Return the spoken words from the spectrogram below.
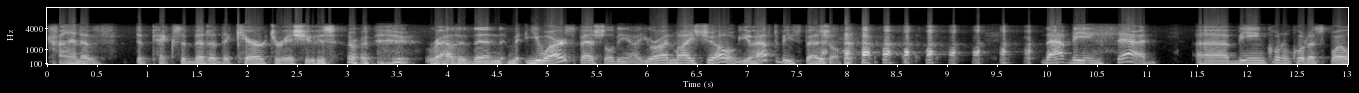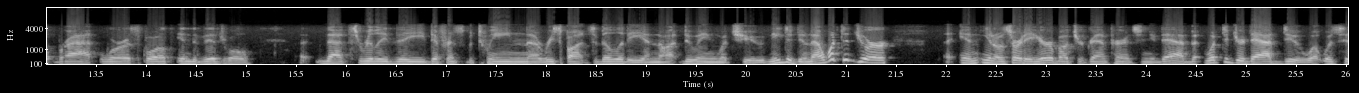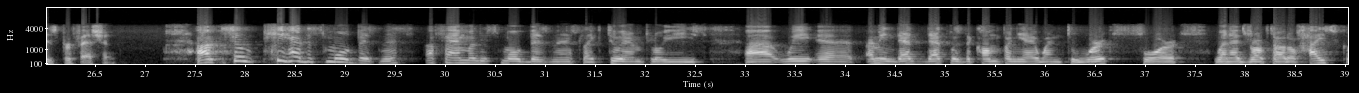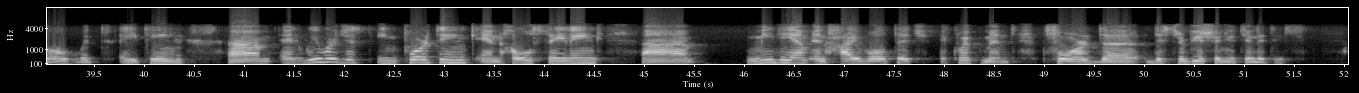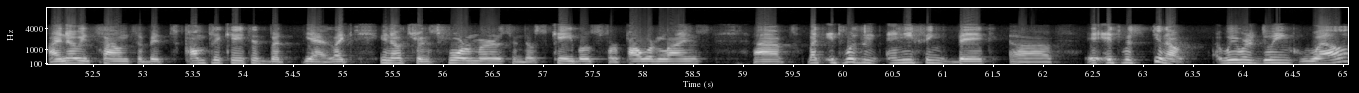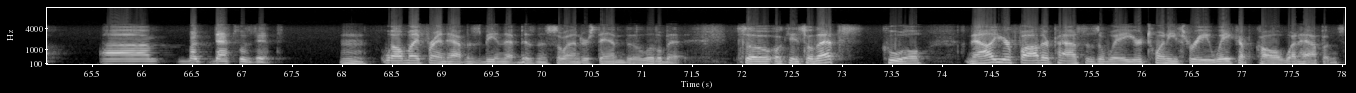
kind of depicts a bit of the character issues rather than you are special, you know, you're on my show. You have to be special. that being said, uh, being quote unquote a spoilt brat or a spoilt individual that's really the difference between uh, responsibility and not doing what you need to do. Now, what did your in you know sorry to hear about your grandparents and your dad, but what did your dad do? What was his profession? Um, so he had a small business, a family small business, like two employees. Uh, we, uh, I mean, that that was the company I went to work for when I dropped out of high school with 18, um, and we were just importing and wholesaling um, medium and high voltage equipment for the distribution utilities. I know it sounds a bit complicated, but yeah, like you know, transformers and those cables for power lines. Uh, but it wasn't anything big. Uh, it, it, was, you know, we were doing well, um, but that was it. Mm. Well, my friend happens to be in that business, so I understand it a little bit. So, okay, so that's cool. Now your father passes away. You're 23. Wake up call. What happens?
